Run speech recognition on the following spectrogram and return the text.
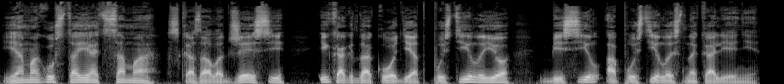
«Я могу стоять сама», — сказала Джесси, и когда Коди отпустил ее, без сил опустилась на колени.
